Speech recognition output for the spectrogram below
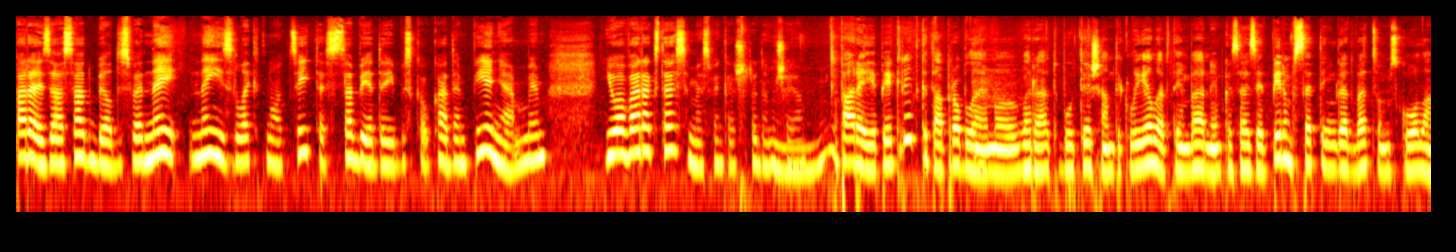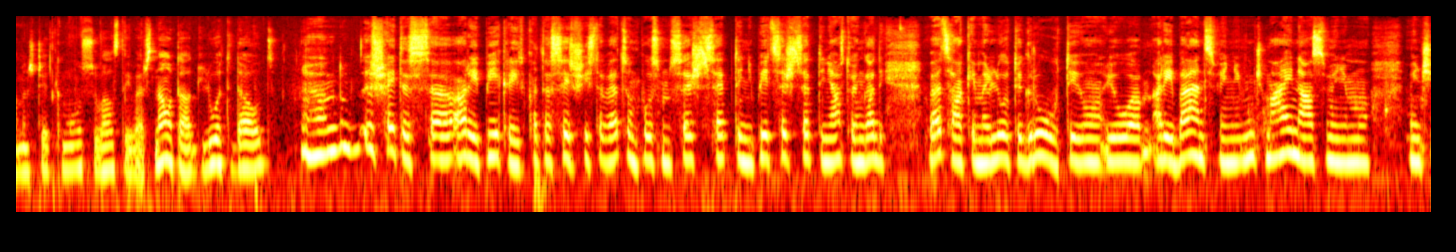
pareizās atbildes vai ne, neizlekt no citas sabiedrības kaut kādiem pieņēmumiem, jo vairāk stresa mēs vienkārši radām šajā. Mm. Pārējie piekrīt, ka tā problēma varētu būt tiešām tik liela ar tiem bērniem, kas aiziet pirms septiņu gadu vecuma skolā. Man šķiet, ka mūsu valstī vairs nav tādu ļoti daudz. Nu, šeit es arī piekrītu, ka tas ir šis vecuma posms, 6, 7, 5, 6, 7, 8 gadi. Vecākiem ir ļoti grūti, jo, jo arī bērns viņ, viņš mainās, viņam, viņš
